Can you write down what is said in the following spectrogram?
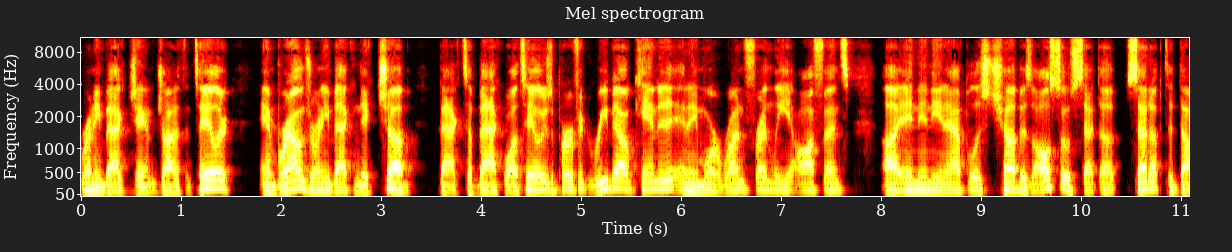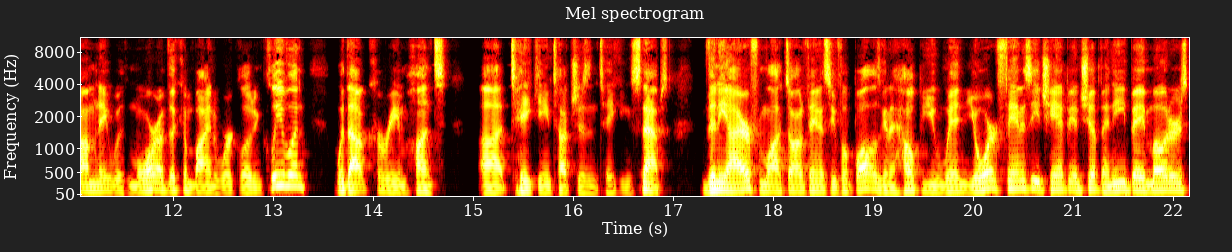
running back Jan- Jonathan Taylor and Browns running back Nick Chubb back to back. While Taylor's a perfect rebound candidate and a more run friendly offense uh, in Indianapolis, Chubb is also set up set up to dominate with more of the combined workload in Cleveland without Kareem Hunt uh, taking touches and taking snaps. Vinny Iyer from Locked On Fantasy Football is going to help you win your fantasy championship, and eBay Motors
